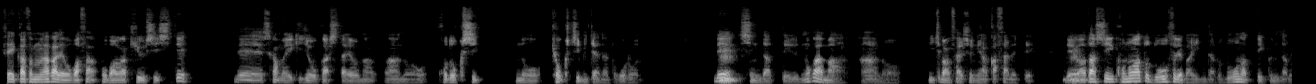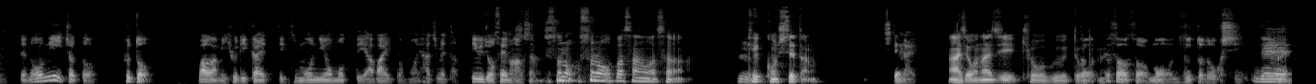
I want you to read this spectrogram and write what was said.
生活の中でおばさん、おばが急死して、で、しかも液状化したような、あの、孤独死の極地みたいなところ。うでん。死んだっていうのが、まあ、あの、一番最初に明かされて、で、うん。私、この後どうすればいいんだろう、どうなっていくんだろう？ってのに、ちょっと、ふと、我が身振り返って疑問に思ってやばいと思い始めたっていう女性の話なんです。その、そのおばさんはさ、うん。結婚してたの？してない。あ、じゃあ同じ境遇ってことね。そうそう、もうずっと独身。で、はいはい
